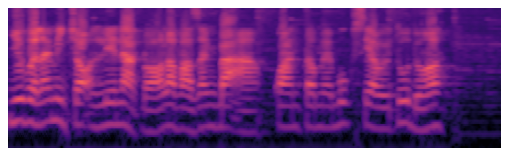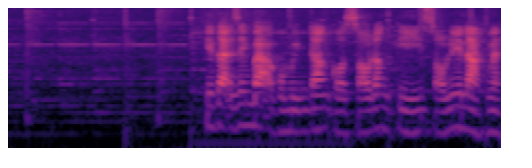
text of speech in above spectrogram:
Như vừa nãy mình chọn liên lạc đó là vào danh bạ quan tâm ebook SEO YouTube đúng không? Hiện tại danh bạ của mình đang có 6 đăng ký 6 liên lạc này.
